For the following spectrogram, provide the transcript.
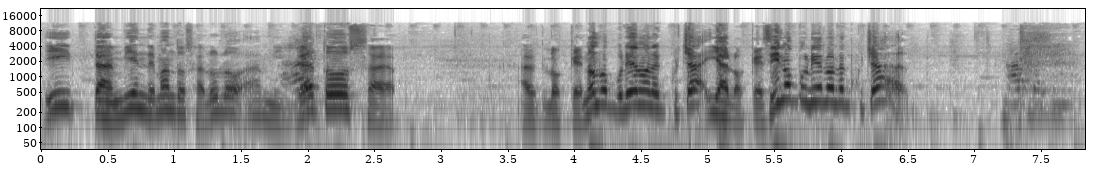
Y también le mando saludos a mis gatos, a, a los que no lo pudieron escuchar y a los que sí lo pudieron escuchar. Ah, pues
